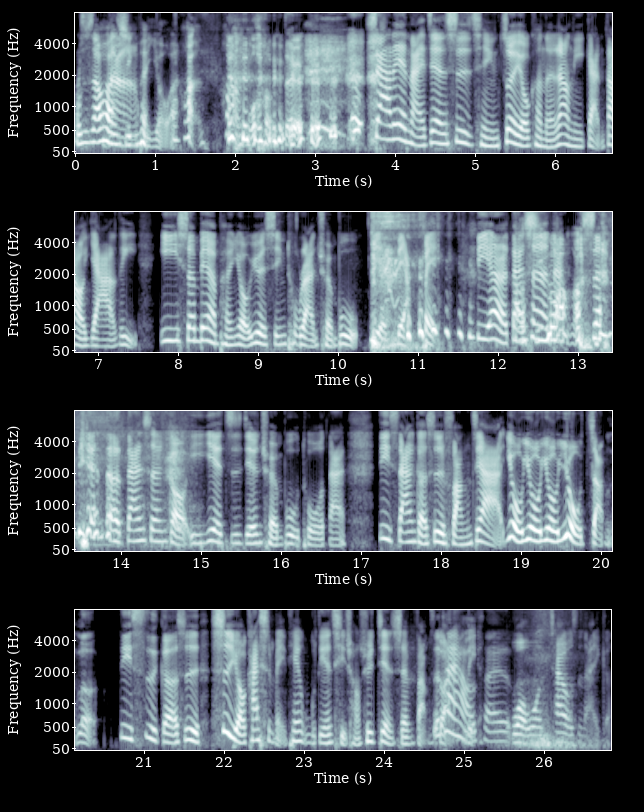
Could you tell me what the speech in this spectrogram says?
我是要换新朋友啊？换换我。对，下列哪件事情最有可能让你感到压力？一，身边的朋友月薪突然全部变两倍；第二，单身身边的单身狗一夜之间全部脱单；第三个是房价又又又又涨了；第四个是室友开始每天五点起床去健身房锻炼。猜了我我猜我是哪一个？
